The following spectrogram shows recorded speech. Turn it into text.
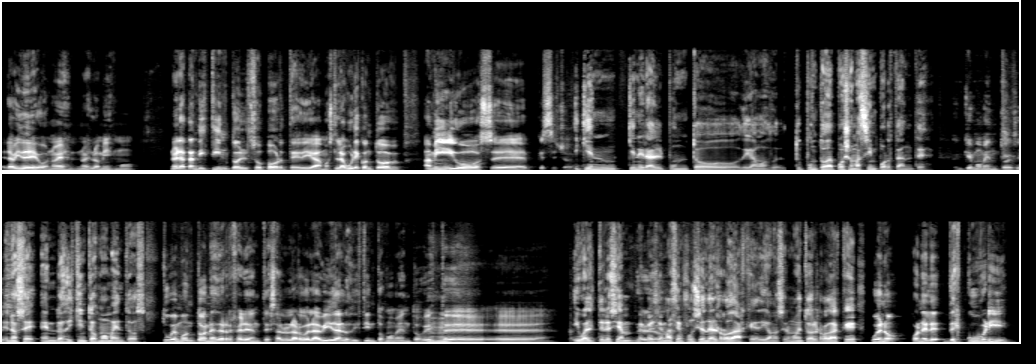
era video, no es, no es lo mismo. No era tan distinto el soporte, digamos. Laburé con todos amigos, eh, qué sé yo. ¿Y quién, quién era el punto, digamos, tu punto de apoyo más importante? ¿En qué momento es eso? No sé, en los distintos momentos. Tuve montones de referentes a lo largo de la vida en los distintos momentos, ¿viste? Eh, Igual te lo decía, me parece más en función del rodaje, digamos, en el momento del rodaje. Bueno, ponele, descubrí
